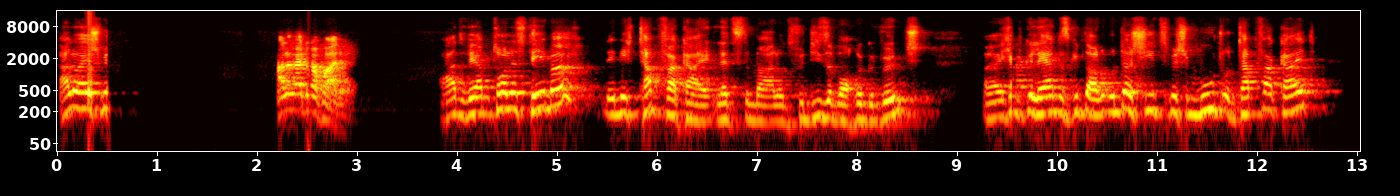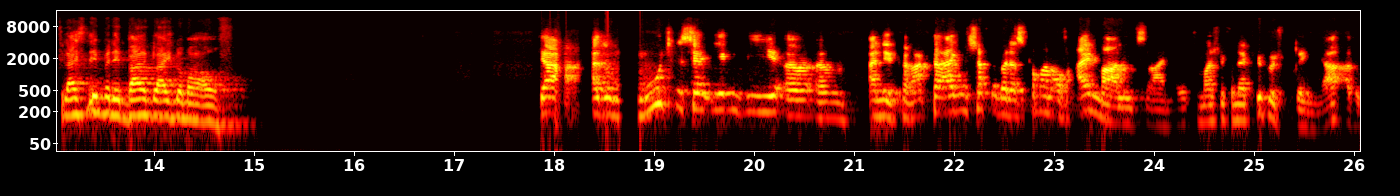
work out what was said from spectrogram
Hallo, Herr Schmidt. Hallo, Herr Doppheide. Also, wir haben ein tolles Thema, nämlich Tapferkeit, letzte Mal uns für diese Woche gewünscht. Äh, ich habe gelernt, es gibt auch einen Unterschied zwischen Mut und Tapferkeit. Vielleicht nehmen wir den Ball gleich nochmal auf. Ja, also Mut ist ja irgendwie äh, ähm, eine Charaktereigenschaft, aber das kann man auch einmalig sein. Also zum Beispiel von der Klippe springen, ja, also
